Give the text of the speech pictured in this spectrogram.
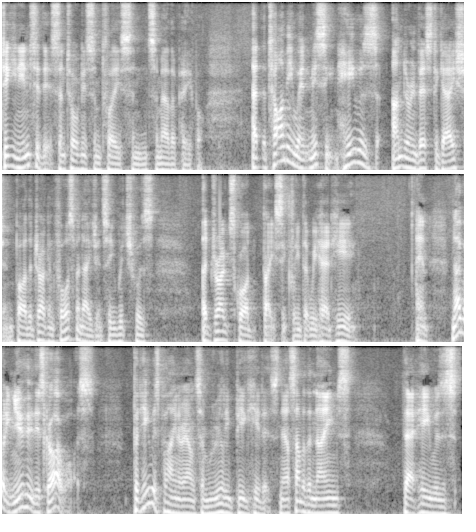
digging into this and talking to some police and some other people, at the time he went missing, he was under investigation by the Drug Enforcement Agency, which was a drug squad basically that we had here. And nobody knew who this guy was, but he was playing around with some really big hitters. Now, some of the names that he was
